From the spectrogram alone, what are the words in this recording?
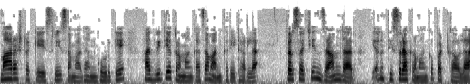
महाराष्ट्र केसरी समाधान घोडके हा द्वितीय क्रमांकाचा मानकरी ठरला. तर सचिन जामदार यानं तिसरा क्रमांक पटकावला.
